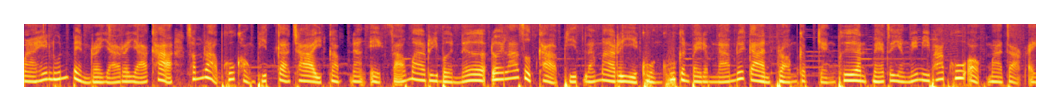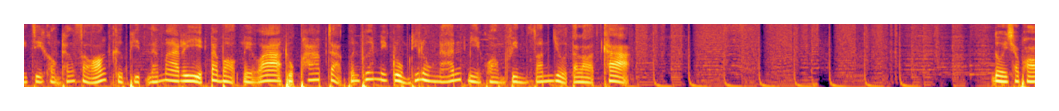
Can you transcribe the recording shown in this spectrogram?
มาให้ลุ้นเป็นระยะระยะค่ะสำหรับคู่ของพิษกาชัย กับนางเอกสาวมารีเบอร์เนอร์ โดยล่าสุดค่ะพิษและมารีควงคู่กันไปดำน้ำด้วยกัน พร้อมกับแก๊งเพื่อน แม้จะยังไม่มีภาพคู่ออกมาจากไอจีของทั้งสอง คือพิษและมารี แต่บอกเลยว่าทุกภาพจากเพื่อนๆในกลุ่มที่ลงนั้น มีความฟินซ่อนอยู่ตลอดค่ะ โดยเฉพาะ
